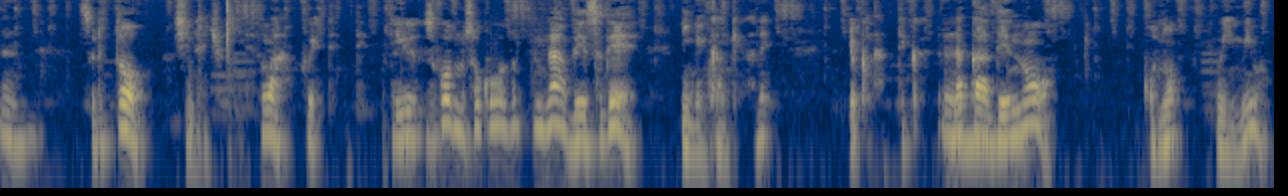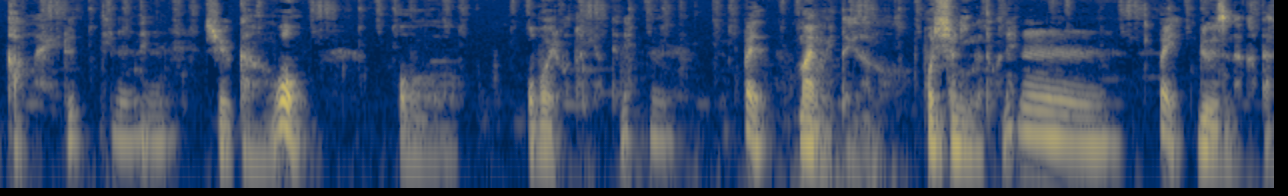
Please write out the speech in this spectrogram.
うん。すると、信頼貯金っていうのが増えてってっていうう、んそこ、そこがベースで人間関係がね、良くなっていくうん中での、このウィンウィンを考えるっていうね、うん。習慣を、お覚えることによね、うん。やっぱり前も言ったけど、あの、ポジショニングとかね。やっうん。ぱりルーズな方が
